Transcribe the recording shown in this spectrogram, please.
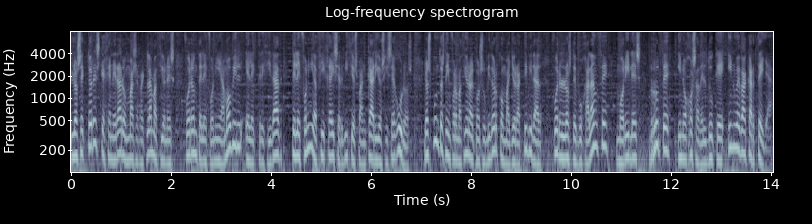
Los sectores que generaron más reclamaciones fueron telefonía móvil, electricidad, telefonía fija y servicios bancarios y seguros. Los puntos de información al consumidor con mayor actividad fueron los de Bujalance, Moriles, Rute, Hinojosa del Duque y Nueva Cartella.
